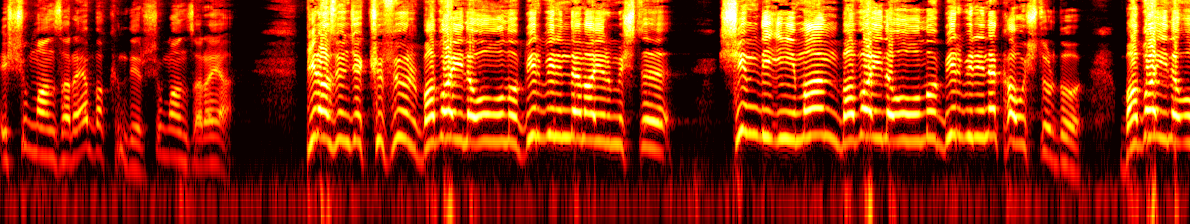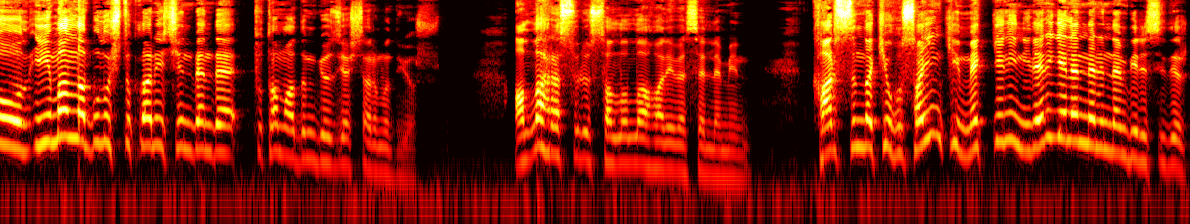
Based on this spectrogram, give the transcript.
E şu manzaraya bakın der şu manzaraya. Biraz önce küfür baba ile oğlu birbirinden ayırmıştı. Şimdi iman baba ile oğlu birbirine kavuşturdu. Baba ile oğul imanla buluştukları için ben de tutamadım gözyaşlarımı diyor. Allah Resulü sallallahu aleyhi ve sellemin karşısındaki Husayn ki Mekke'nin ileri gelenlerinden birisidir.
